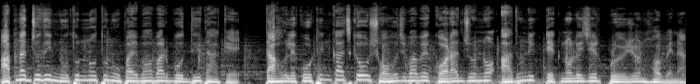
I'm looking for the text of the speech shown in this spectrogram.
আপনার যদি নতুন নতুন উপায় ভাবার বুদ্ধি থাকে, তাহলে কঠিন কাজকেও সহজভাবে করার জন্য আধুনিক টেকনোলজির প্রয়োজন হবে না।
